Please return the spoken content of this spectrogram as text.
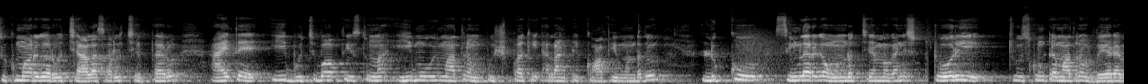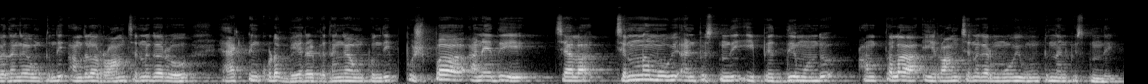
సుకుమార్ గారు చాలాసార్లు చెప్పారు. అయితే ఈ బుచ్చిబాబు తీస్తున్న ఈ మూవీ మాత్రం పుష్పకి ఎలాంటి కాపీ ఉండదు. లుక్ సిమిలర్గా ఉండొచ్చేమో కానీ స్టోరీ చూసుకుంటే మాత్రం వేరే విధంగా ఉంటుంది. అందులో రామ్ చరణ్ గారు యాక్టింగ్ కూడా వేరే విధంగా ఉంటుంది. పుష్ప అనేది చాలా చిన్న మూవీ అనిపిస్తుంది. ఈ పెద్ద ముందు అంతలా ఈ రామ్ చరణ్ గారి మూవీ ఉంటుంది అనిపిస్తుంది.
